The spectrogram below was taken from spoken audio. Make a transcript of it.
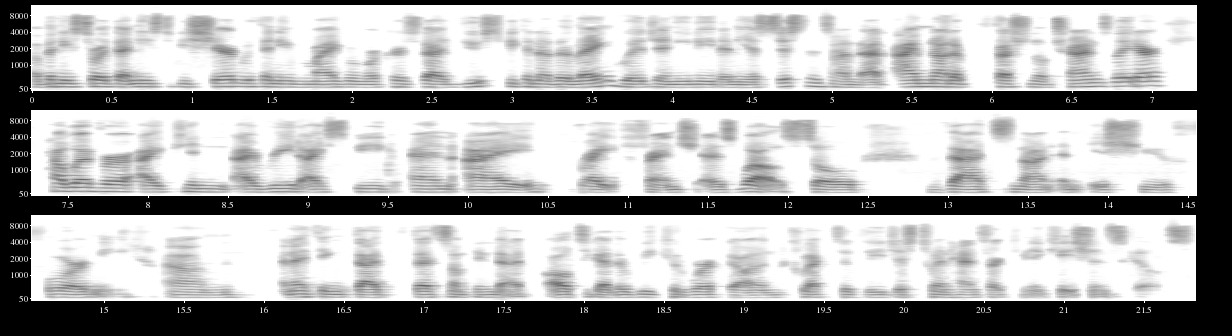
of any sort that needs to be shared with any migrant workers that do speak another language and you need any assistance on that. I'm not a professional translator. However, I can, I read, I speak, and I write French as well. So that's not an issue for me. Um, and I think that that's something that altogether we could work on collectively just to enhance our communication skills.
